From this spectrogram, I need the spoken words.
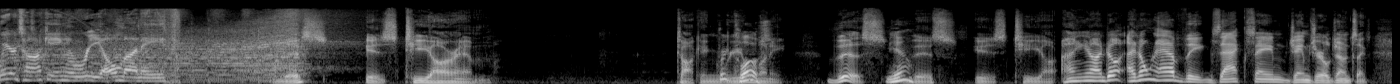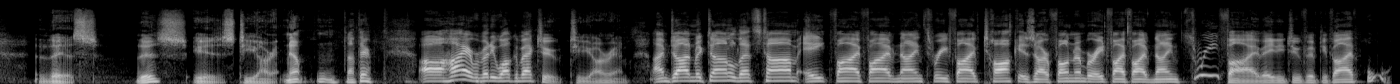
We're talking real money. This is TRM. Talking Pretty real close. money. This, Yeah. this is TR. I, you know, I don't, I don't have the exact same James Earl Jones things. This This is TRM. No, mm, not there. Uh, hi, everybody. Welcome back to TRM. I'm Don McDonald. That's Tom. 855 935 Talk is our phone number 855 935 8255. Ooh,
